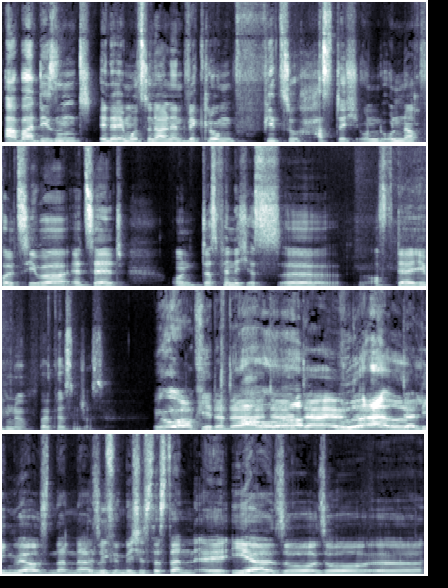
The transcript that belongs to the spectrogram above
aber die sind in der emotionalen Entwicklung viel zu hastig und unnachvollziehbar erzählt. Und das finde ich ist äh, auf der Ebene bei Passengers. Ja, okay, da, da, da, da, da, liegen wir auseinander. Also für mich ist das dann äh, eher so, so äh,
